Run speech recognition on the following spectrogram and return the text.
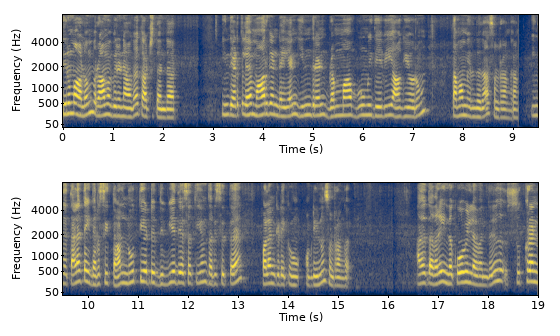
திருமாலும் ராமபிரனாக காட்சி தந்தார். இந்த இடத்துல மார்கண்டேயன் இந்திரன் பிரம்மா பூமி தேவி ஆகியோரும் தவம் இருந்ததாக சொல்கிறாங்க இந்த தலத்தை தரிசித்தால் நூற்றி எட்டு திவ்ய தேசத்தையும் தரிசித்த பலன் கிடைக்கும் அப்படின்னு சொல்கிறாங்க அதை தவிர இந்த கோவிலில் வந்து சுக்கரன்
